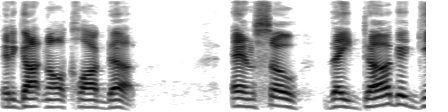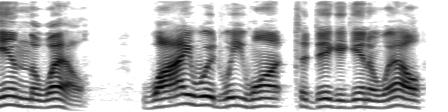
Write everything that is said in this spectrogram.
it had gotten all clogged up. And so they dug again the well. Why would we want to dig again a well?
